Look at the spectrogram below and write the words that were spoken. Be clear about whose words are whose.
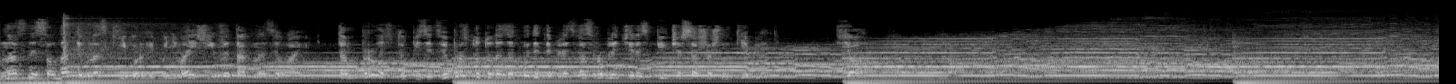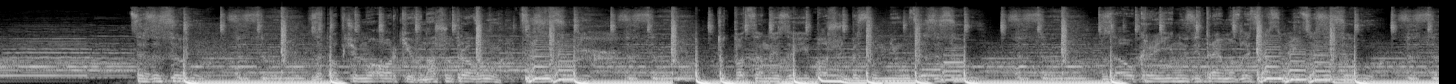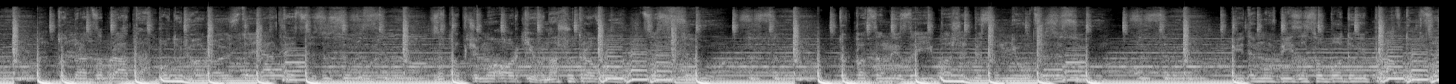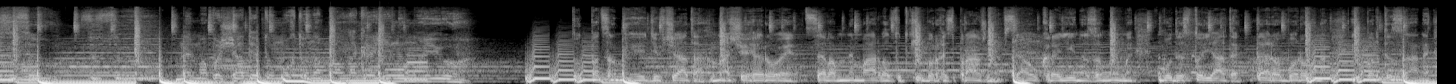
Speaker 1: У нас не солдати, у нас кіборги, понімаєш, їх вже так називають. Там просто піздець, ви просто туди заходите, блядь, вас роблять через півчаса шашлики, блядь. Все.
Speaker 2: Це ЗСУ, затопчемо орків нашу траву. Це ЗСУ, тут пацани заїбашуть без сумніву. Це ЗСУ, за брата будуть горою стояти. Це ЗСУ, затопчемо орків в нашу траву. Це ЗСУ, тут пацани заїбашать без сумніву. Це ЗСУ, підемо в бій за свободу і правду. Це ЗСУ. Нема пощади тому, хто напав на країну мою.
Speaker 3: Тут пацани і дівчата, наші герої. Це вам не Марвел, тут кіборги справжні. Вся Україна за ними буде стояти. Тероборона і партизани.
